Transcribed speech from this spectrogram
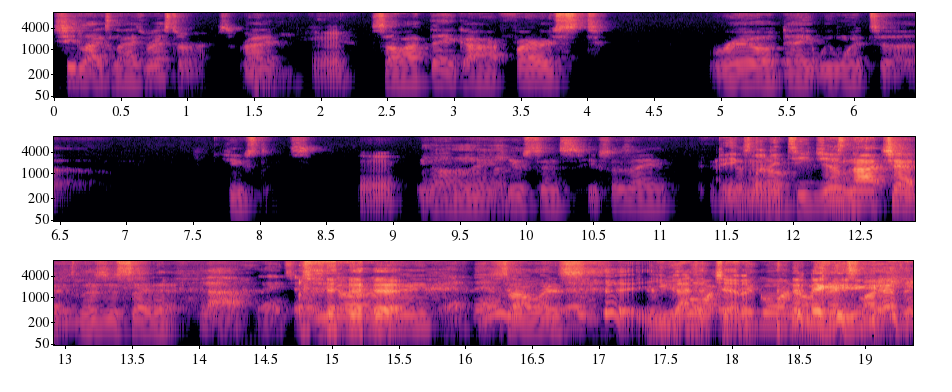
she likes nice restaurants, right? Mhm. So I think our first real day we went to Houston's. Mhm. You know what I mean? Mhm. Houston's Houston's ain't Big money no- T It's not Cheddar's. Let's just say that. Nah, it ain't You know what I mean? Damn, So it's- you you got going- the if cheddar. you're going on Nigga, dates you like that, the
